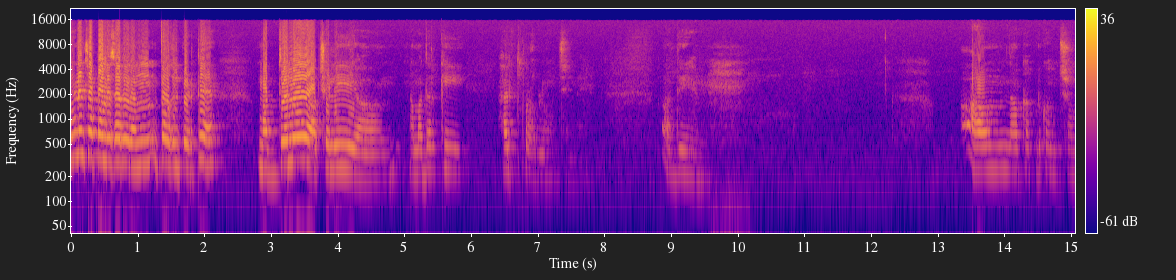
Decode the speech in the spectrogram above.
నేనేం చెప్పాలి సార్? ఇదంతా వదిలిపెడితే మధ్యలో యాక్చువల్లీ నా మదర్కి హెల్త్ ప్రాబ్లం వచ్చింది. అది నాకు అప్పుడు కొంచెం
